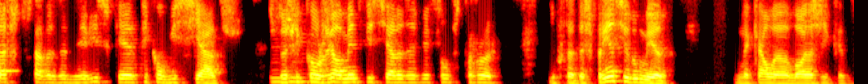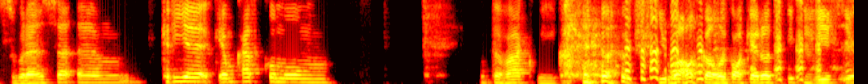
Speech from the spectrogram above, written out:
acho que tu estavas a dizer isso, que é ficam viciados as pessoas uhum. ficam realmente viciadas a ver filmes de terror. E, portanto, a experiência do medo, naquela lógica de segurança, um, cria, é um bocado como um, o tabaco e, e, o álcool ou qualquer outro tipo de vício.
